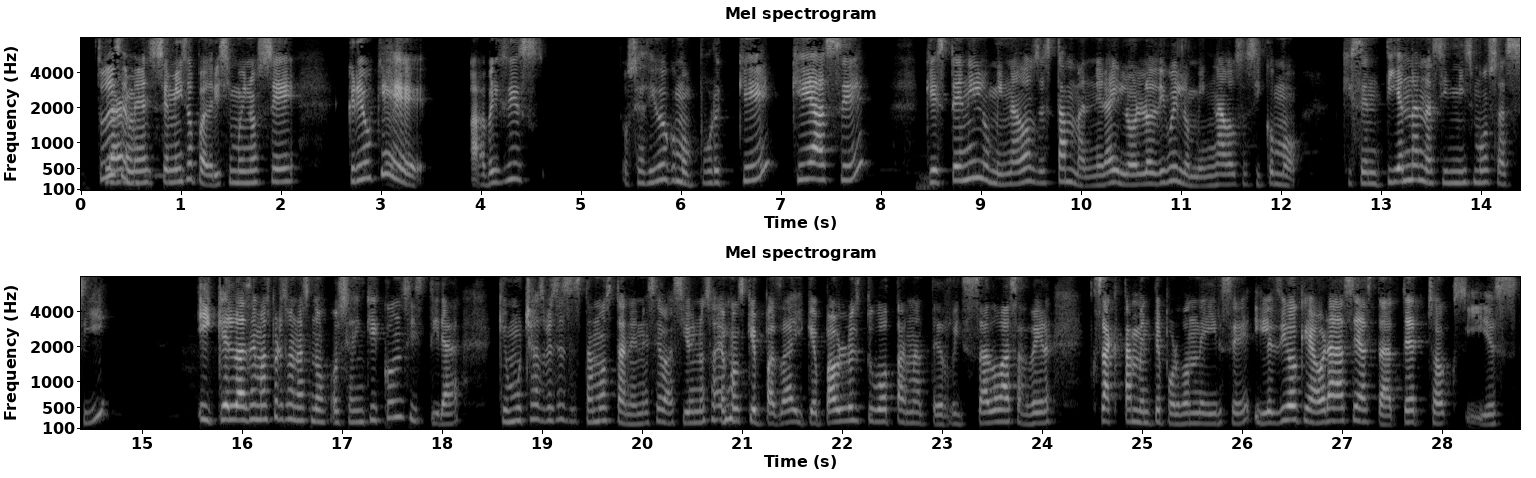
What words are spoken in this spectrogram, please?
Entonces se, me, se me hizo padrísimo y no sé, creo que a veces, o sea, digo como, ¿por qué? ¿Qué hace que estén iluminados de esta manera? Y lo, lo digo iluminados, así como que se entiendan a sí mismos así y que las demás personas no. O sea, ¿en qué consistirá que muchas veces estamos tan en ese vacío y no sabemos qué pasa y que Pablo estuvo tan aterrizado a saber exactamente por dónde irse? Y les digo que ahora hace hasta TED Talks y es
